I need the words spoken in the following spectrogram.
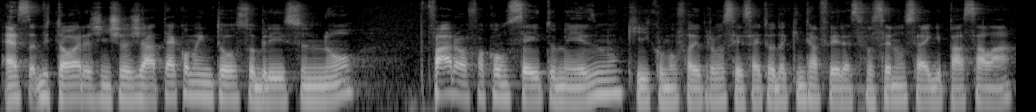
essa vitória, a gente já até comentou sobre isso no Farofa Conceito mesmo, que como eu falei pra vocês, sai toda quinta-feira, se você não segue, passa lá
